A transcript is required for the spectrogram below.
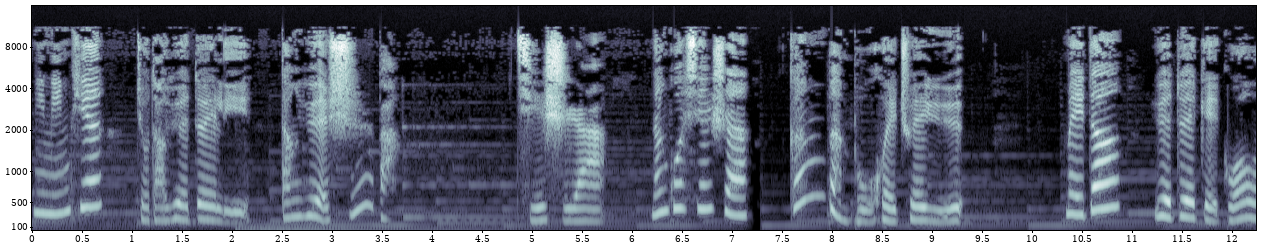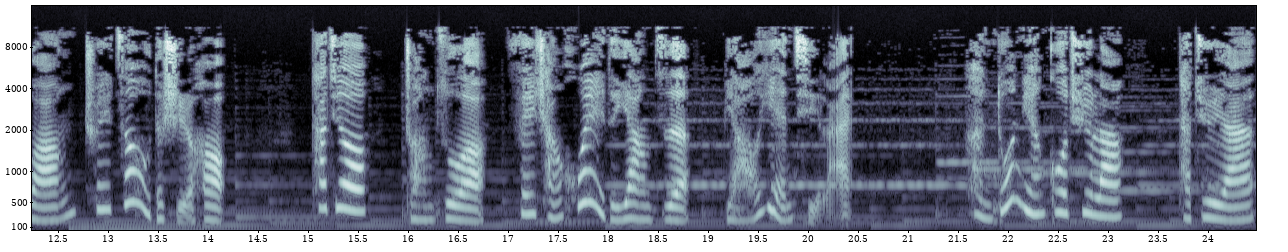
你明天就到乐队里当乐师吧。”其实啊，南郭先生根本不会吹竽。每当乐队给国王吹奏的时候，他就装作非常会的样子。表演起来，很多年过去了，他居然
